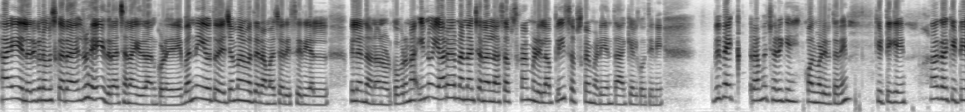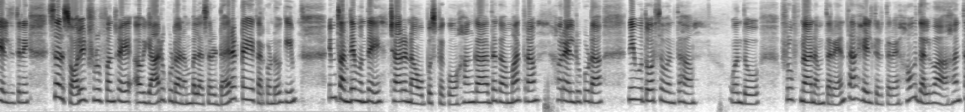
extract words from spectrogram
ಹಾಯ್ ಎಲ್ಲರಿಗೂ ನಮಸ್ಕಾರ. ಎಲ್ಲರೂ ಹೇಗಿದ್ದೀರಾ? ಚೆನ್ನಾಗಿದ್ದೀರಾ ಅನ್ಕೊಂಡಿದ್ದೀನಿ ಬನ್ನಿ, ಇವತ್ತು ಯಜಮಾನ್ ಮತ್ತು ರಾಮಾಚಾರಿ ಸೀರಿಯಲ್ ವಿಲನ್ನವನ್ನ ನೋಡ್ಕೊಬರೋಣ. ಇನ್ನು ಯಾರ್ಯಾರು ನನ್ನ ಚಾನಲ್ನ ಸಬ್ಸ್ಕ್ರೈಬ್ ಮಾಡಿಲ್ಲ ಪ್ಲೀಸ್ ಸಬ್ಸ್ಕ್ರೈಬ್ ಮಾಡಿ ಅಂತ ಕೇಳ್ಕೊತೀನಿ. ವಿವೇಕ್ ರಾಮಾಚಾರಿಗೆ ಕಾಲ್ ಮಾಡಿರ್ತಾರೆ. ಕಿಟ್ಟಿಗೆ. ಆಗ ಕಿಟ್ಟಿ ಹೇಳ್ತಿದ್ದಾರೆ ಸರ್ ಸಾಲಿಡ್ ಪ್ರೂಫ್ ಅಂದರೆ ಅವು ಯಾರು ಕೂಡ ನಂಬಲ್ಲ. ಸರ್ ಡೈರೆಕ್ಟಾಗೆ ಕರ್ಕೊಂಡೋಗಿ ನಿಮ್ಮ ತಂದೆ ಮುಂದೆ ಚಾರನ್ನು ಒಪ್ಪಿಸ್ಬೇಕು. ಹಾಗಾದಾಗ ಮಾತ್ರ ಅವರೆಲ್ಲರೂ ಕೂಡ ನೀವು ತೋರಿಸುವಂತಹ ಒಂದು ಪ್ರೂಫ್ನ ನಂಬ್ತಾರೆ ಅಂತ ಹೇಳ್ತಿರ್ತಾರೆ. ಹೌದಲ್ವಾ? ಅಂತ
